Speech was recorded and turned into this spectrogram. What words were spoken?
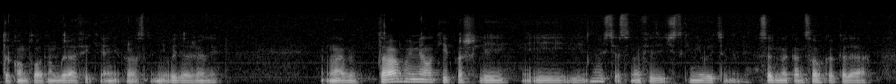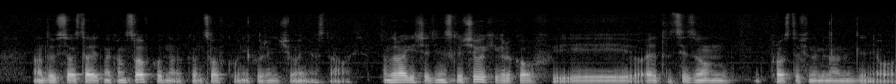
таком плотном графике они просто не выдержали. Травмы мелкие пошли и, ну, естественно, физически не вытянули. Особенно концовка, когда надо все оставить на концовку, на концовку у них уже ничего не осталось. Драгич один из ключевых игроков, и этот сезон просто феноменальный для него.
